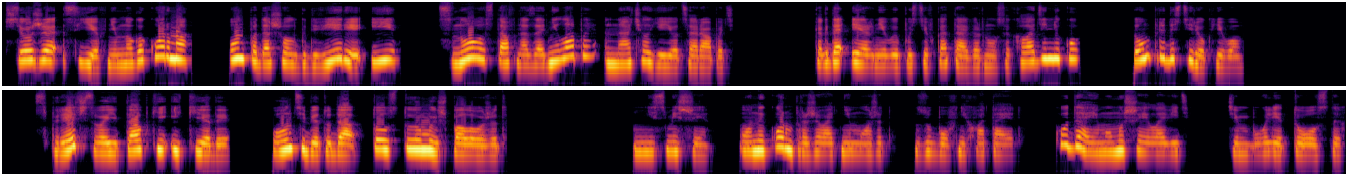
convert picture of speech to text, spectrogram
Все же, съев немного корма, он подошел к двери и, Снова, встав на задние лапы, начал ее царапать. Когда Эрни, выпустив кота, вернулся к холодильнику, Том предостерег его. «Спрячь свои тапки и кеды. Он тебе туда толстую мышь положит». «Не смеши. Он и корм проживать не может. Зубов не хватает. Куда ему мышей ловить? Тем более толстых».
